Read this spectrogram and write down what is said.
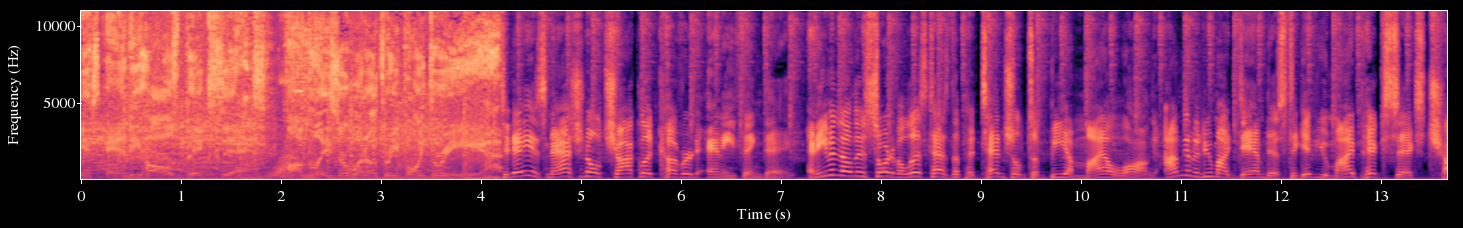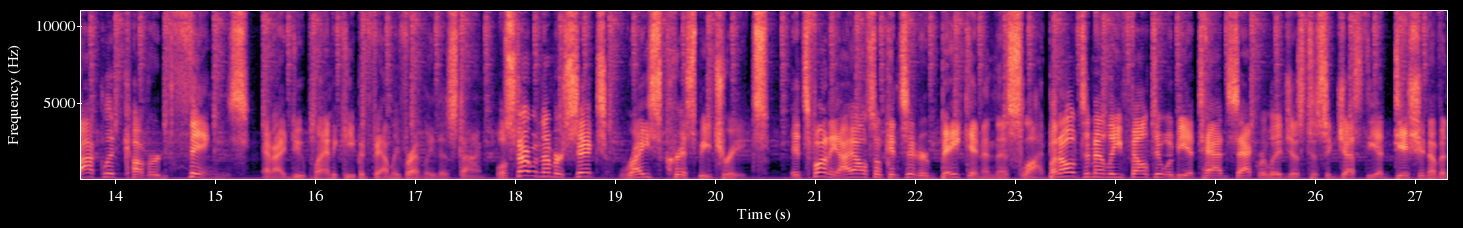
It's Andy Hall's Pick Six on Laser 103.3. Today is National Chocolate Covered Anything Day. And even though this sort of a list has the potential to be a mile long, I'm going to do my damnedest to give you my pick six chocolate covered things. And I do plan to keep it family friendly this time. We'll start with number six Rice Krispie Treats. It's funny, I also considered bacon in this slot, but ultimately felt it would be a tad sacrilegious to suggest the addition of an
